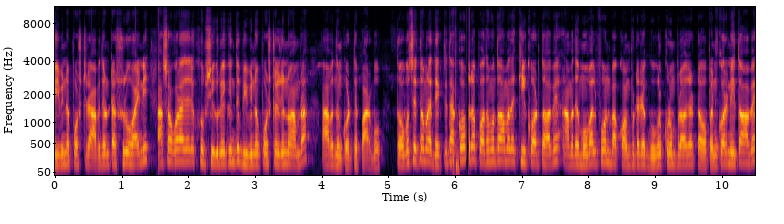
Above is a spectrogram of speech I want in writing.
বিভিন্ন পোস্টের আবেদনটা শুরু হয়নি। আশা করা যায় যে খুব শীঘ্রই কিন্তু বিভিন্ন পোস্টের জন্য আমরা আবেদন করতে পারব। তো অবশ্যই তোমরা দেখতে থাকো। তোমরা প্রথমত আমাদের কি করতে হবে? আমাদের মোবাইল ফোন বা কম্পিউটারে গুগল ক্রোম ব্রাউজারটা ওপেন করে নিতে হবে।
